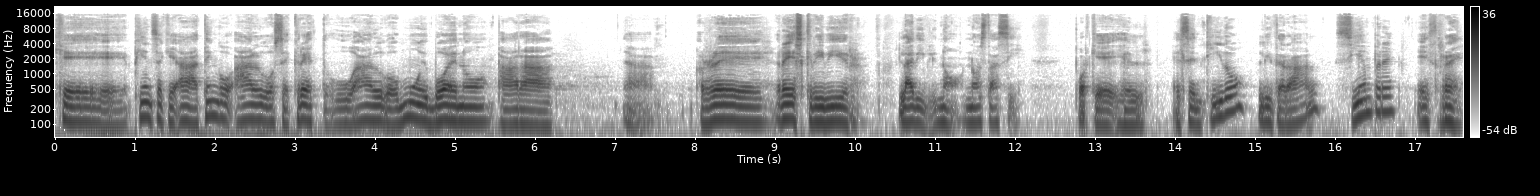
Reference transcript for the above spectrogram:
que piensa que ah, tengo algo secreto o algo muy bueno para ah, reescribir la Biblia. No, no está así. Porque el, el sentido literal siempre es re.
